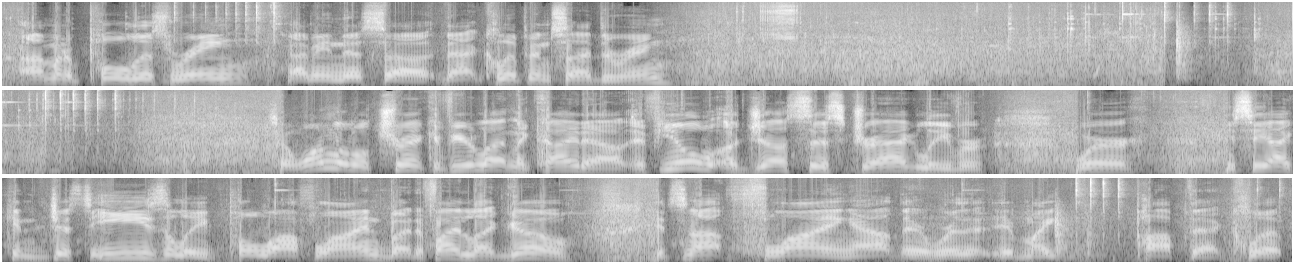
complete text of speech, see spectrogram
I'm going to pull this ring, I mean this uh, that clip inside the ring. So one little trick, if you're letting the kite out, if you'll adjust this drag lever where you see I can just easily pull off line, but if I let go, it's not flying out there where it might pop that clip.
